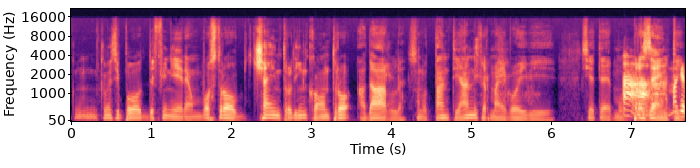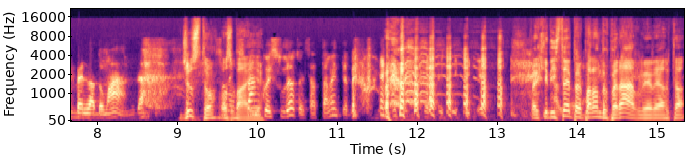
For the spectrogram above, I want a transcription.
come si può definire, un vostro centro di incontro ad Arles. Sono tanti anni che ormai voi vi siete ah, presenti. Ma che bella domanda. Giusto Sono o sbaglio? stanco e sudato esattamente per quello. Perché ti stai preparando per Arles in realtà.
